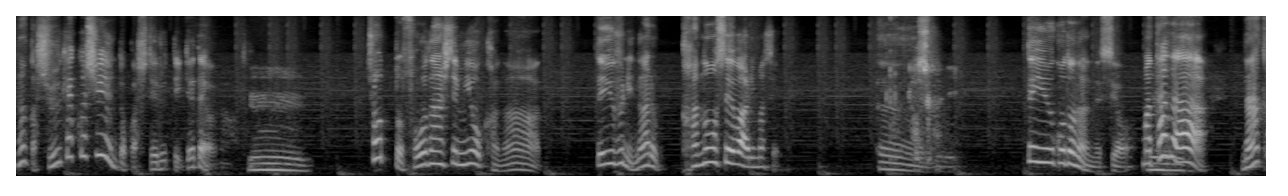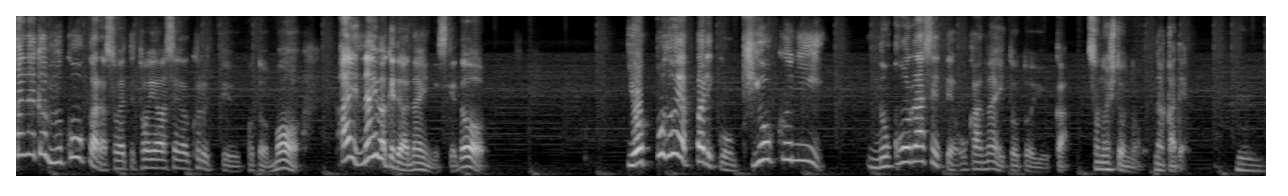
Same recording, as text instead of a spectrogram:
なんか集客支援とかしてるって言ってたよなうん。ちょっと相談してみようかなっていうふうになる可能性はありますよね。うん、確かに。っていうことなんですよ。まあ、うんただ、なかなか向こうからそうやって問い合わせが来るっていうこともあないわけではないんですけど、よっぽどやっぱりこう記憶に残らせておかないとというか、その人の中で。うん。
